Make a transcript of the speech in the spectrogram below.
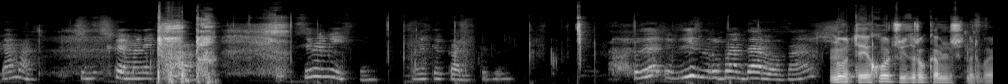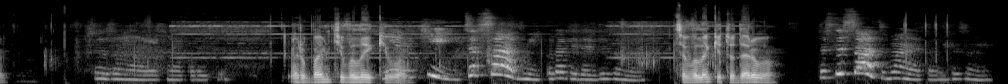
Прямо? Ще зачекай, в мене кирка. Всі на місці. У мене кирка до тебе. Куди вліз нарубаємо дерево, знаєш? Ну, та я хочу і з руками що не робимо. Все за мною, як не коли. Рубаємо ті великі Ні, вон. це сад мій, куди ти йдеш, де за мною? Це велике то дерево. Та це сад в мене там, де за мною.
